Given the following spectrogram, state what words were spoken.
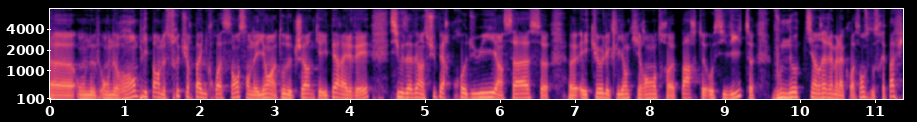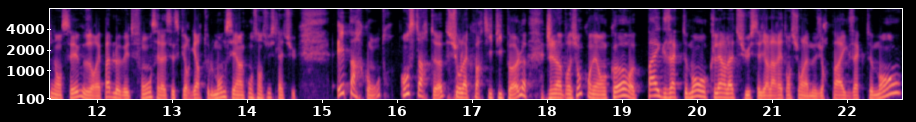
Euh, on, ne, remplit pas, on ne structure pas une croissance en ayant un taux de churn qui est hyper élevé. Si vous avez un super produit, un SaaS, euh, et que les clients qui rentrent partent aussi vite, vous n'obtiendrez jamais la croissance, vous ne serez pas financé, vous n'aurez pas de levée de fonds, c'est là c'est ce que regarde tout le monde, c'est un consensus là-dessus. Et par contre, en startup, sur la partie people, j'ai l'impression qu'on est encore pas exactement au clair là-dessus, c'est-à-dire la rétention, on la mesure pas exactement.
